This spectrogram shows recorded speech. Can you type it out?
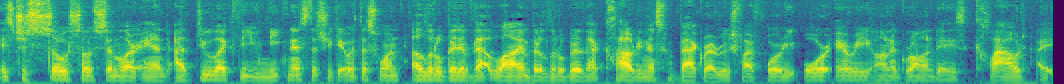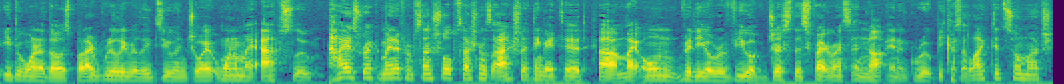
It's just so, so similar, and I do like the uniqueness that you get with this one. A little bit of that lime, but a little bit of that cloudiness from Baccarat Rouge 540 or Ariana Grande's Cloud. I, either one of those, but I really, really do enjoy it. One of my absolute highest recommended from Scentual Obsessions. I actually, I think I did uh, my own video review of just this fragrance and not in a group because I liked it so much.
